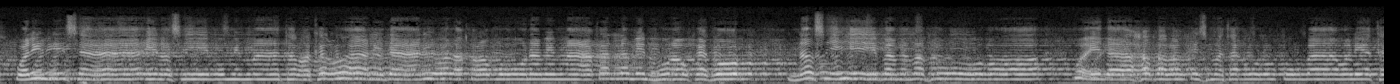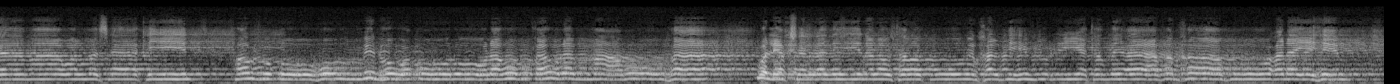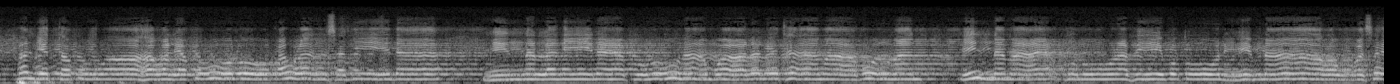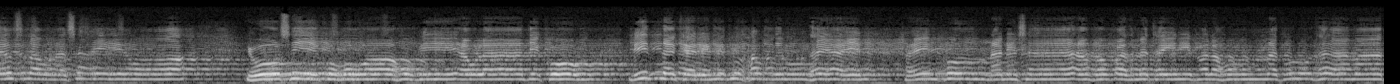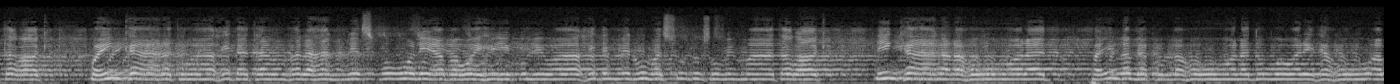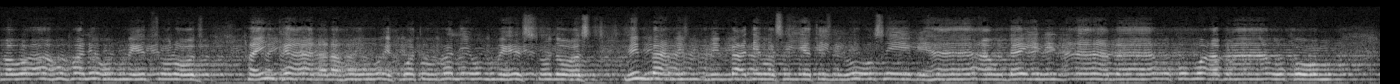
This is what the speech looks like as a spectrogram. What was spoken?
وللنساء نصيب مما ترك الوالدان والأقربون مما قل منه أو كثر نصيبا مفروضا. وإذا حضر القسمة أولو القربى واليتامى والمساكين فارزقوهم منه وقولوا لهم قولا معروفا. وليخشى الذين لو تركوا من خلفهم ذرية ضعافا خافوا عليهم. فليتقوا الله وليقولوا قولا سديدا. إن الذين يأكلون أموال اليتامى ظلما إنما يأكلون في بطونهم نارا وسيصلون سعيرا. يوصيكم الله في أولادكم للذكر مثل حظ الأنثيين. فإن كن نساء فوق اثنتين فلهن ثلثا ما ترك وإن كانت واحدة فلها النصف ولأبويه لكل واحد منهما السدس مما ترك. إن كان له ولد فإن لم يكن له ولد وورثه أبواه فلأمه الثلث. فإن كان له إخوة فلأمه السدس. من بعد, وصية يوصي بها أو دين آباؤكم وأبناؤكم.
